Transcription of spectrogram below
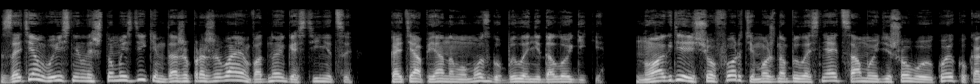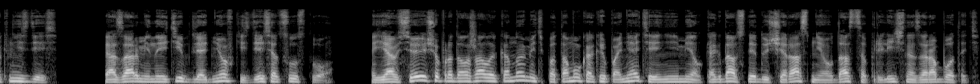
Затем выяснилось, что мы с Диким даже проживаем в одной гостинице, хотя пьяному мозгу было не до логики. Ну а где еще в форте можно было снять самую дешевую койку, как не здесь? Казарменный тип для дневки здесь отсутствовал. Я все еще продолжал экономить, потому как и понятия не имел, когда в следующий раз мне удастся прилично заработать.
